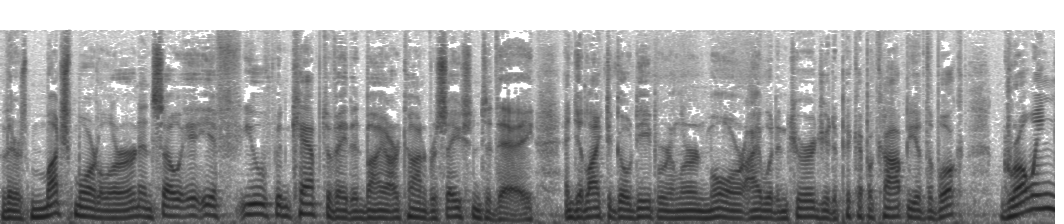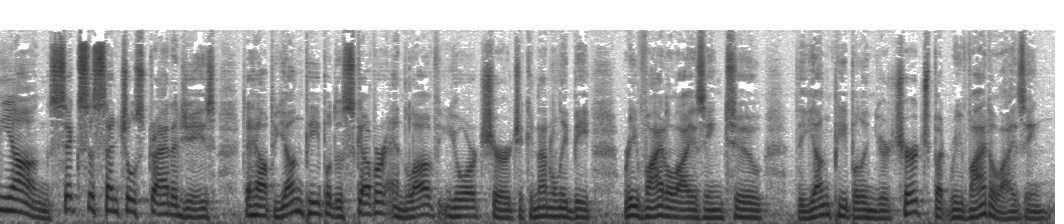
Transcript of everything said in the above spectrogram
There's much more to learn. And so, if you've been captivated by our conversation today and you'd like to go deeper and learn more, I would encourage you to pick up a copy of the book, Growing Young Six Essential Strategies to Help Young People Discover and Love Your Church. It can not only be revitalizing to the young people in your church, but revitalizing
